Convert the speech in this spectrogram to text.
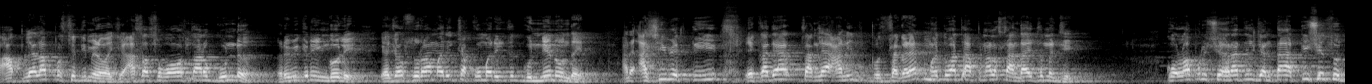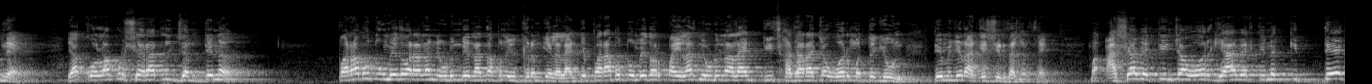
आपल्याला प्रसिद्धी मिळवायची असा स्वभाव असणारा गुंड रविकिरण इंगोले याच्यावर सुरामारी चाकोमारीचे गुन्हे नोंद आहेत. आणि अशी व्यक्ती एखाद्या चांगल्या आणि सगळ्यात महत्त्वाचं आपणाला सांगायचं म्हणजे कोल्हापूर शहरातील जनता अतिशय सुज्ञ आहे. या कोल्हापूर शहरातील जनतेनं पराभूत उमेदवाराला निवडून देण्याचा आपण विक्रम केलेला आहे. आणि ते पराभूत उमेदवार पहिलाच निवडून आला आहे तीस हजाराच्या वर मतं घेऊन ते म्हणजे राजेश क्षीरसागर साहेब. मग अशा व्यक्तींच्या वर ह्या व्यक्तीनं कित्येक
